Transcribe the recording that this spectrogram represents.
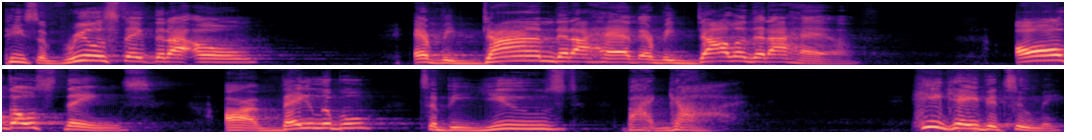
piece of real estate that I own, every dime that I have, every dollar that I have, all those things are available to be used by God. He gave it to me.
